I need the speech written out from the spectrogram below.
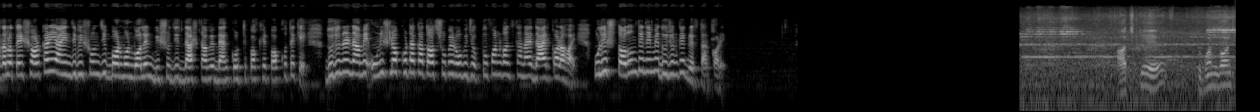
আদালতের সরকারি আইনজীবী সঞ্জীব বর্মন বলেন, বিশ্বজিৎ দাস নামে ব্যাংক কর্তৃপক্ষের পক্ষ থেকে দুজনের নামে উনিশ লক্ষ টাকা তছরূপের অভিযোগ তুফানগঞ্জ থানায় দায়ের করা হয়। পুলিশ তদন্তে নেমে দুজনকে গ্রেফতার করে। আজকে তুফানগঞ্জ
